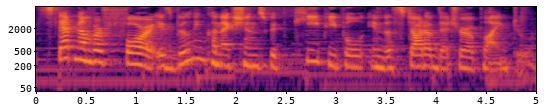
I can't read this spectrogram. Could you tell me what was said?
Step number four is building connections with key people in the startup that you're applying to.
